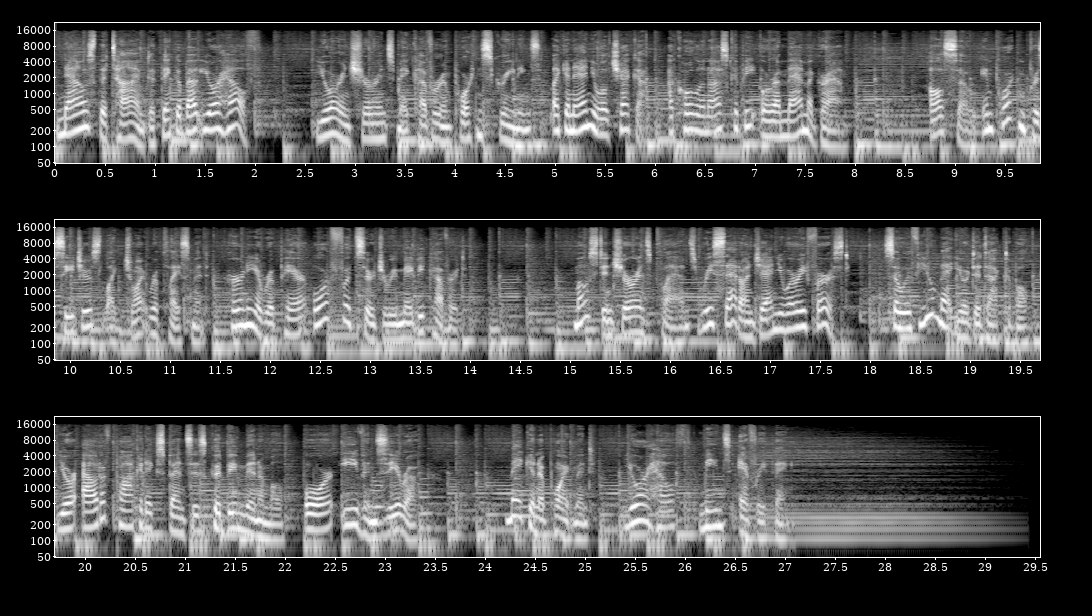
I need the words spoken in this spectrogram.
Now's the time to think about your health. Your insurance may cover important screenings like an annual checkup, a colonoscopy, or a mammogram. Also, important procedures like joint replacement, hernia repair, or foot surgery may be covered. Most insurance plans reset on January 1st. So if you met your deductible, your out of pocket expenses could be minimal or even zero. Make an appointment. Your health means everything.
